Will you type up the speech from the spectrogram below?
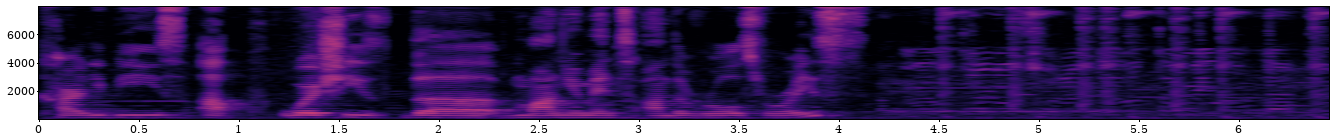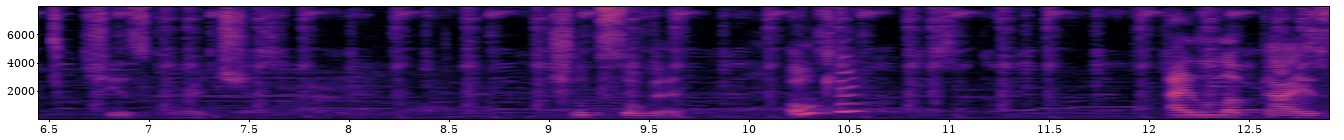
Cardi B's Up, where she's the monument on the Rolls Royce. She is gorgeous. She looks so good. Okay. I love, guys,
